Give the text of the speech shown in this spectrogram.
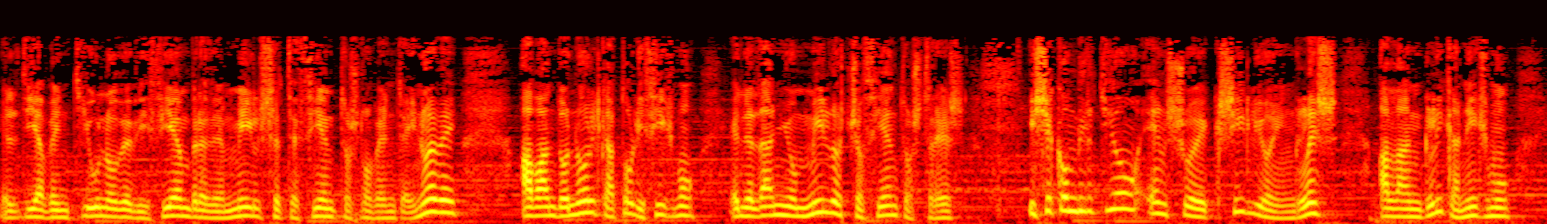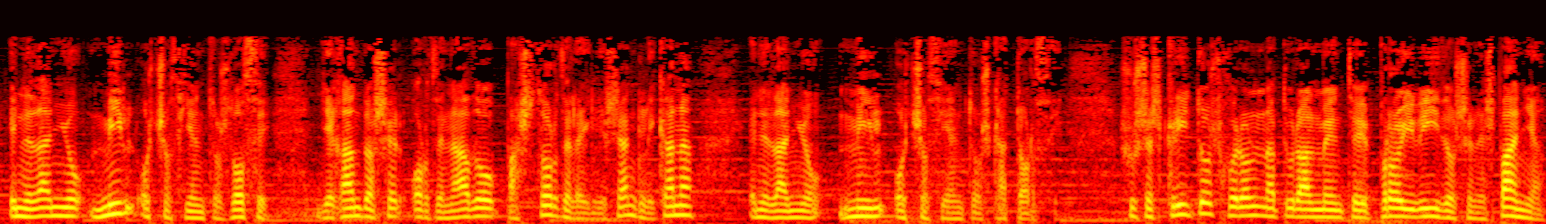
el día 21 de diciembre de 1799, abandonó el catolicismo en el año 1803 y se convirtió en su exilio inglés al anglicanismo en el año 1812, llegando a ser ordenado pastor de la Iglesia anglicana en el año 1814. Sus escritos fueron naturalmente prohibidos en España.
